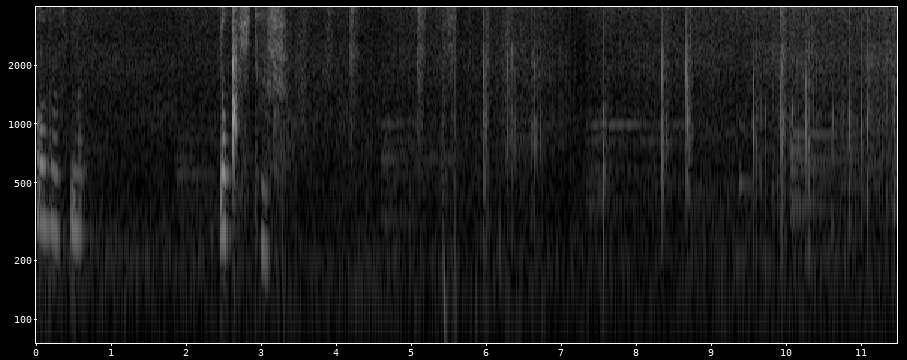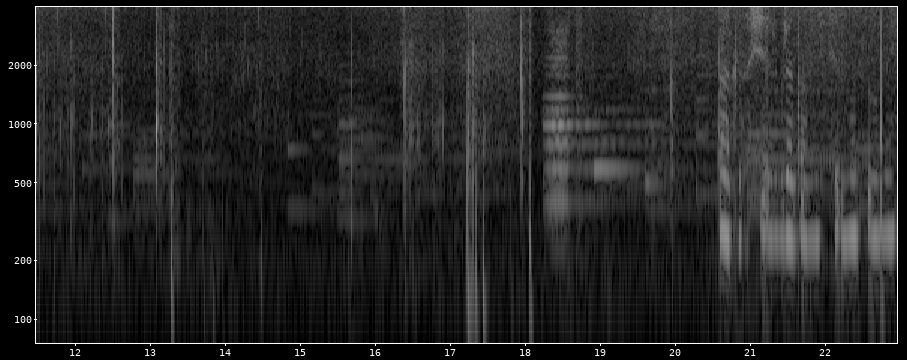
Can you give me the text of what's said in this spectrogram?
Olmasın. Yapıştır. Bitirmek zorundayım.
